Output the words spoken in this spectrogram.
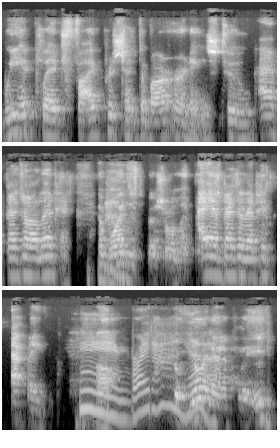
we had pledged 5% of our earnings to, I have Special Olympics. and why the Special Olympics? I am Special Olympics athlete. Hmm, right on. So you're an athlete.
